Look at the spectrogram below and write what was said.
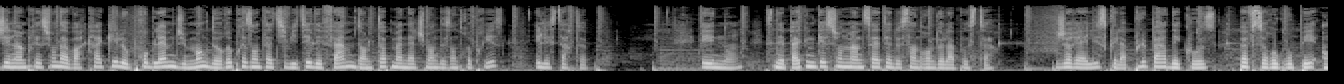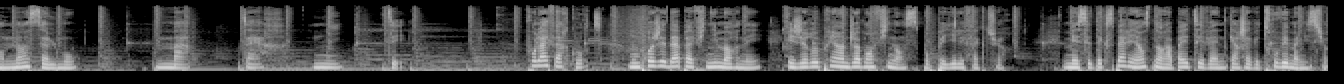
J'ai l'impression d'avoir craqué le problème du manque de représentativité des femmes dans le top management des entreprises et les startups. Et non, ce n'est pas qu'une question de mindset et de syndrome de l'imposteur. Je réalise que la plupart des causes peuvent se regrouper en un seul mot maternité. Pour la faire courte, mon projet d'app a fini morné et j'ai repris un job en finance pour payer les factures. Mais cette expérience n'aura pas été vaine car j'avais trouvé ma mission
